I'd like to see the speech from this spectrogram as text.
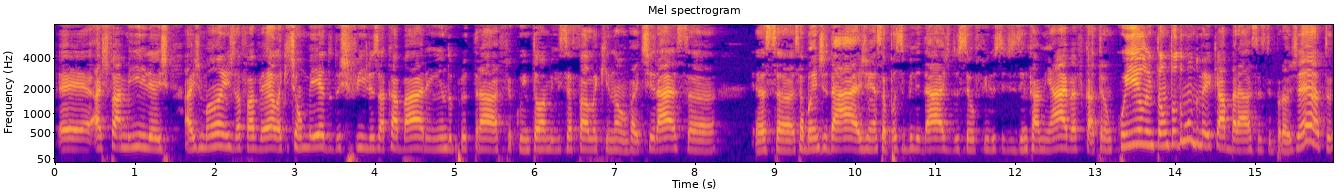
É, as famílias, as mães da favela que tinham medo dos filhos acabarem indo pro tráfico, então a milícia fala que não, vai tirar essa essa, essa bandidagem, essa possibilidade do seu filho se desencaminhar e vai ficar tranquilo. Então todo mundo meio que abraça esse projeto.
